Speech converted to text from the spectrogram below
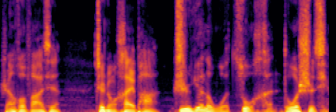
然后发现，这种害怕制约了我做很多事情。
